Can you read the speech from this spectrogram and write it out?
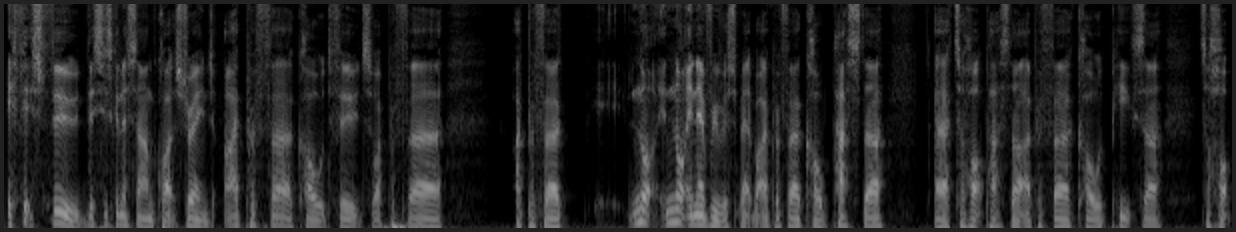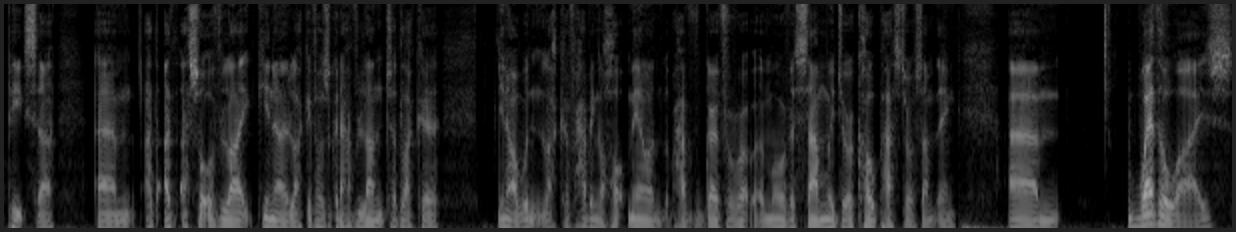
if it's food, this is going to sound quite strange. I prefer cold food, so I prefer I prefer not not in every respect, but I prefer cold pasta uh, to hot pasta. I prefer cold pizza to hot pizza. Um, I, I, I, sort of like you know, like if I was going to have lunch, I'd like a, you know, I wouldn't like having a hot meal. I'd have go for a, more of a sandwich or a cold pasta or something. Um, weather-wise,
